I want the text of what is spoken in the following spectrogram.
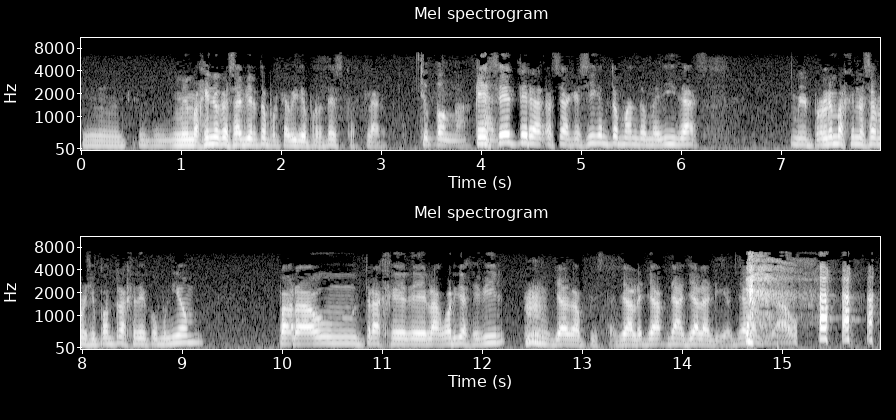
Mm, me imagino que se ha abierto porque ha habido protestas, claro. Supongo. Etcétera. O sea, que siguen tomando medidas. El problema es que no sabemos si para un traje de comunión, para un traje de la Guardia Civil, ya he dado pista, ya, ya, ya, ya la lío, ya la he liado.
